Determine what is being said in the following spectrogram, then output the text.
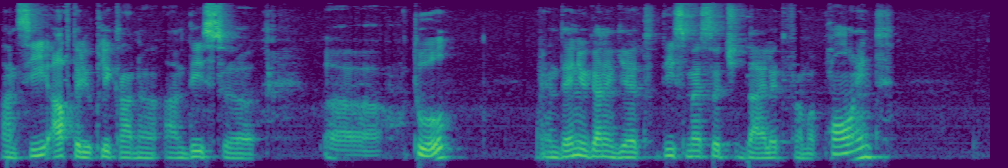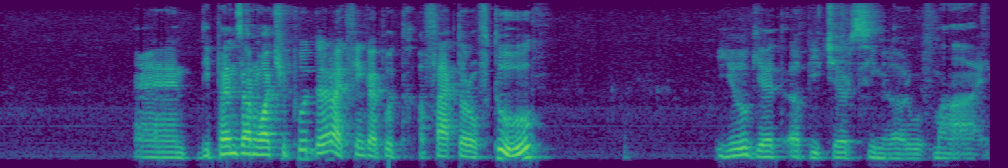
on C. After you click on uh, on this uh, uh, tool and then you're gonna get this message dilate from a point. And depends on what you put there I think I put a factor of 2 you get a picture similar with mine.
